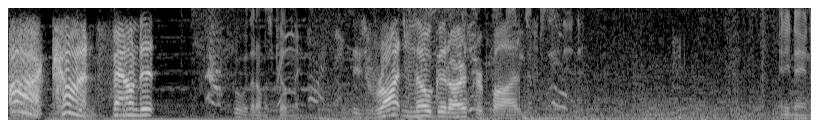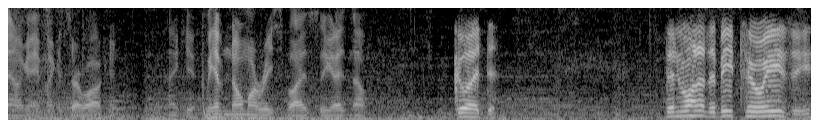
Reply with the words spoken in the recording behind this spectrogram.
Ah, confound it! Ooh, that almost killed me. These rotten, no good arthropods. Any day now, game. I can start walking. Thank you. We have no more resupplies, so you guys know. Good. Didn't want it to be too easy.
